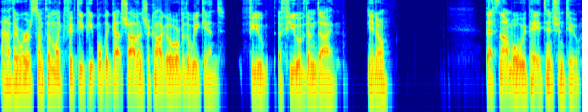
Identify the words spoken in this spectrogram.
uh, there were something like 50 people that got shot in Chicago over the weekend. Few, a few of them died. You know, that's not what we pay attention to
